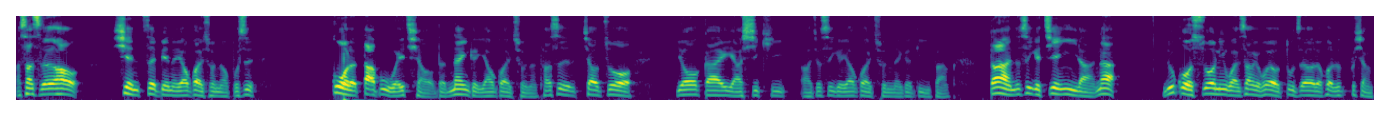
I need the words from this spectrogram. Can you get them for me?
啊，三十二号线这边的妖怪村哦，不是过了大步围桥的那个妖怪村呢，它是叫做 Yogayashiki。啊，就是一个妖怪村的一个地方，当然这是一个建议啦。那如果说你晚上也会有肚子饿的，或者是不想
